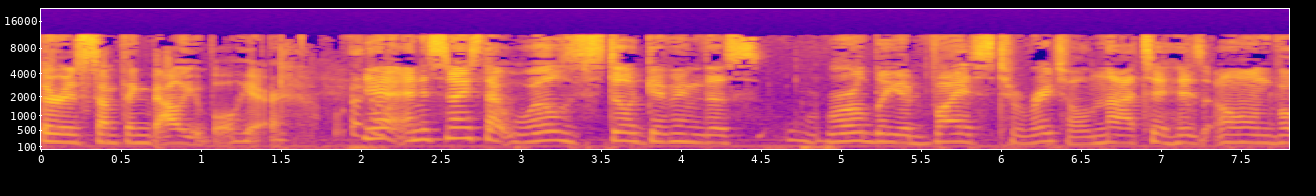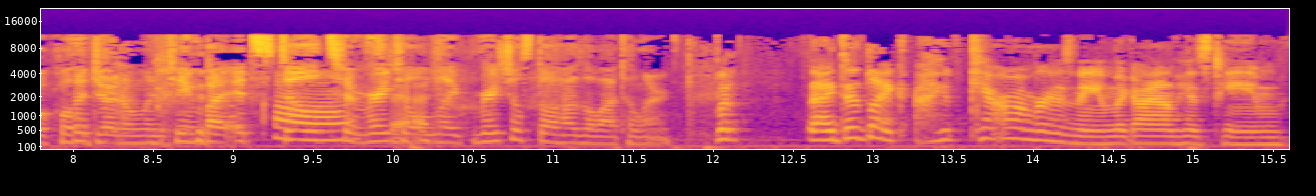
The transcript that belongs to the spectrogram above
there is something valuable here. Yeah, and it's nice that Will's still giving this worldly advice to Rachel, not to his own vocal adrenaline team, but it's still Aw, to Rachel. sad. Like Rachel still has a lot to learn. but i did like i can't remember his name the guy on his team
